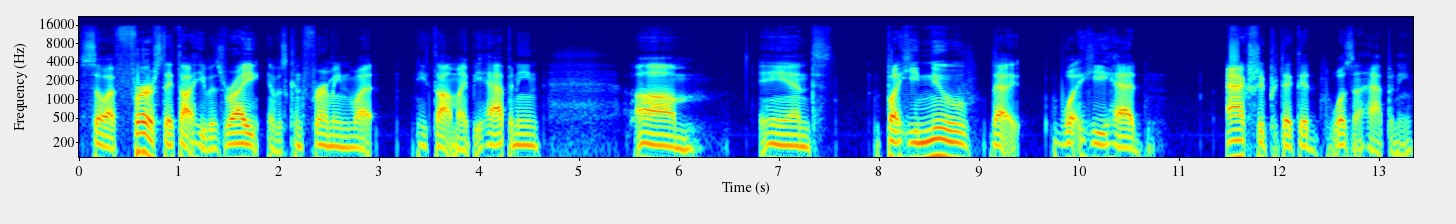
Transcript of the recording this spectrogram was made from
So at first they thought he was right; it was confirming what he thought might be happening. Um, and but he knew that what he had actually predicted wasn't happening.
